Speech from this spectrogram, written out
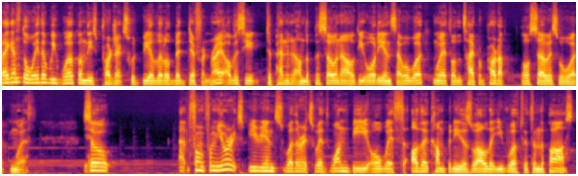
but I guess mm-hmm. the way that we work on these projects would be a little bit different, right? Obviously, dependent on the persona or the audience that we're working with or the type of product or service we're working with. Yeah. So, uh, from from your experience, whether it's with 1B or with other companies as well that you've worked with in the past,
